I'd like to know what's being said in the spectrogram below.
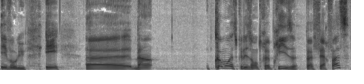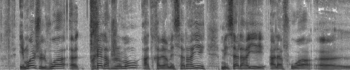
évolue. Et euh, ben, comment est-ce que les entreprises peuvent faire face? Et moi, je le vois euh, très largement à travers mes salariés. Mes salariés, à la fois euh,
